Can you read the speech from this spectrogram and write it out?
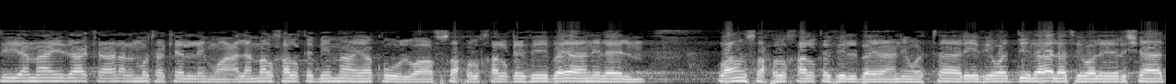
سيما إذا كان المتكلم أعلم الخلق بما يقول وأفصح الخلق في بيان العلم وأنصح الخلق في البيان والتعريف والدلالة والإرشاد.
